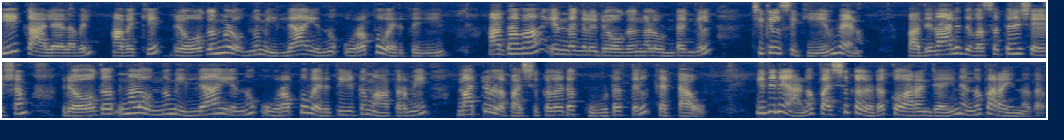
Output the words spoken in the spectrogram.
ഈ കാലയളവിൽ അവയ്ക്ക് രോഗങ്ങളൊന്നുമില്ല എന്ന് ഉറപ്പുവരുത്തുകയും അഥവാ എന്തെങ്കിലും രോഗങ്ങൾ ഉണ്ടെങ്കിൽ ചികിത്സിക്കുകയും വേണം. പതിനാല് ദിവസത്തിന് ശേഷം രോഗങ്ങളൊന്നുമില്ല എന്ന് ഉറപ്പുവരുത്തിയിട്ട് മാത്രമേ മറ്റുള്ള പശുക്കളുടെ കൂട്ടത്തിൽ കെട്ടാവൂ. ഇതിനെയാണ് പശുക്കളുടെ ക്വാറന്റൈൻ എന്ന് പറയുന്നത്.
